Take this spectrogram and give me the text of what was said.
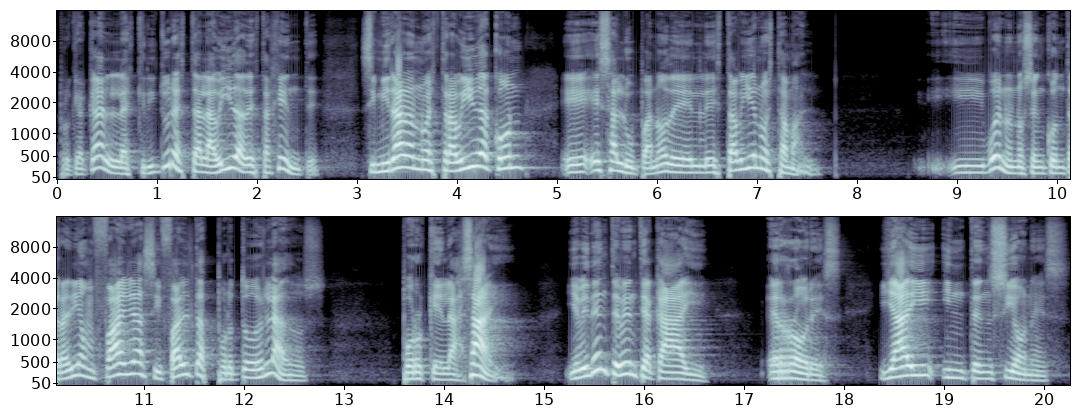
porque acá en la escritura está la vida de esta gente. Si mirara nuestra vida con eh, esa lupa, ¿no? De está bien o está mal. Y bueno, nos encontrarían fallas y faltas por todos lados porque las hay. Y evidentemente acá hay errores y hay intenciones.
